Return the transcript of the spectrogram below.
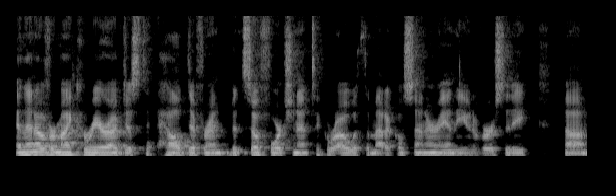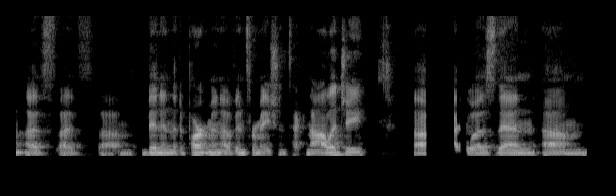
And then over my career, I've just held different. Been so fortunate to grow with the medical center and the university. Um, I've I've um, been in the Department of Information Technology. Uh, I was then um,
